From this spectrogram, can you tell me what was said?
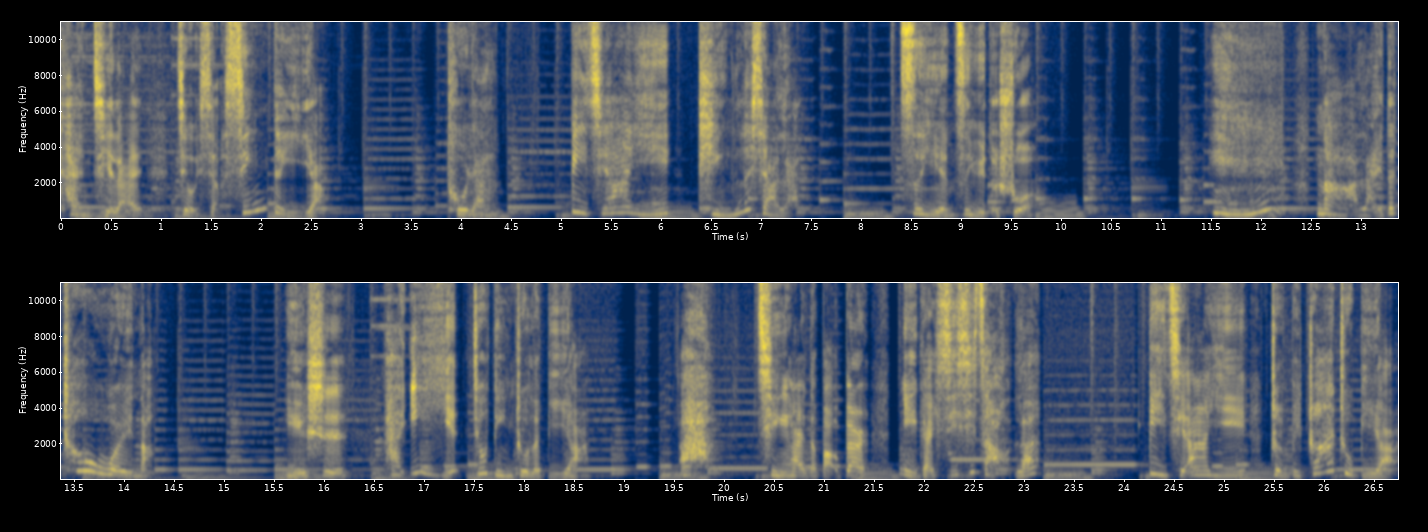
看起来就像新的一样。突然，碧琪阿姨停了下来，自言自语地说：“咦，哪来的臭味呢？”于是她一眼就盯住了比尔。亲爱的宝贝儿，你该洗洗澡了。碧琪阿姨准备抓住比尔，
